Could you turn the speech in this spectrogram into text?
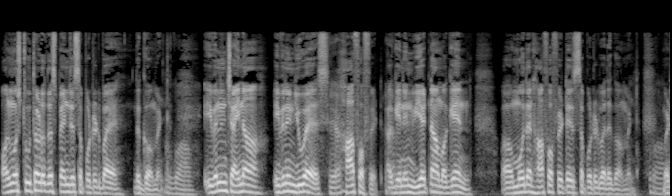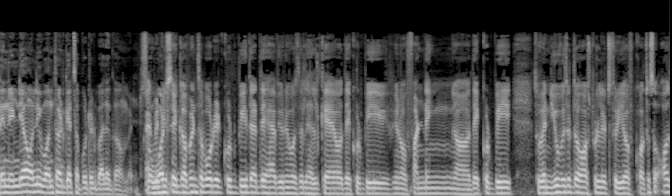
almost two thirds of the spend is supported by the government. Wow. Even in China, even in US, Yeah. half of it. Again in Vietnam, again. Uh, more than half of it is supported by the government, Wow. but in India only one third gets supported by the government. So and when what you say government support, it could be that they have universal healthcare, or they could be, you know, funding. Uh, they could be. So when you visit the hospital, it's free of cost. So all,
